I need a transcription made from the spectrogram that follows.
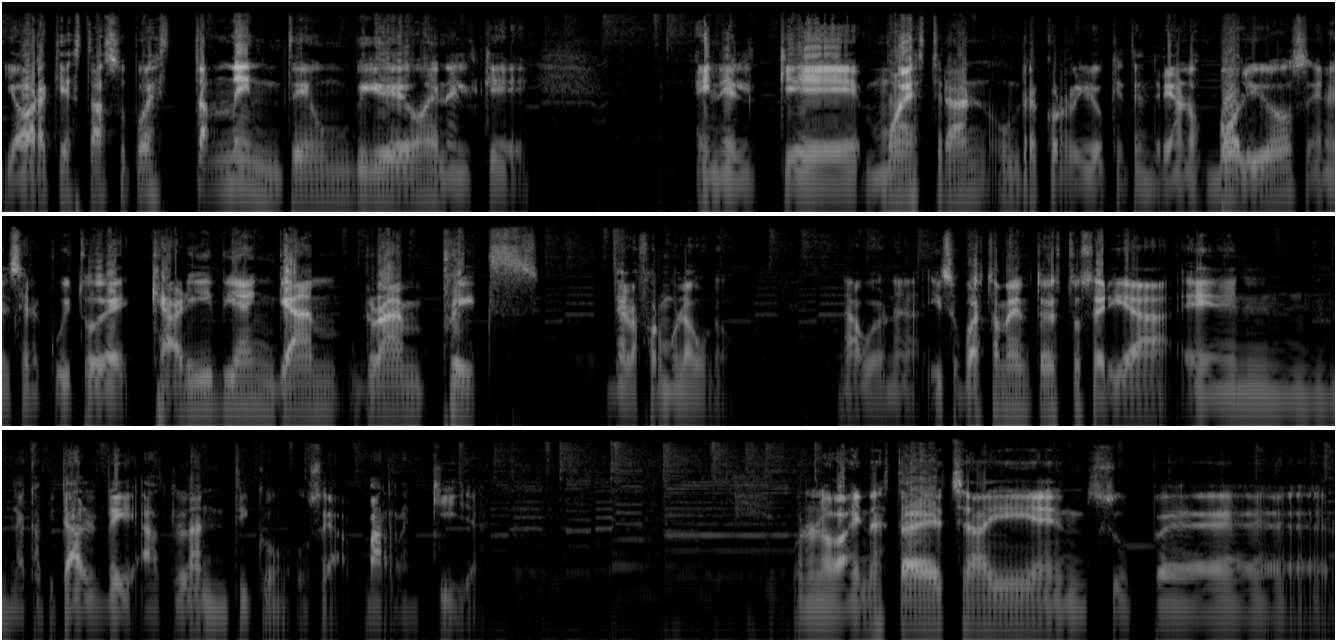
Y ahora aquí está supuestamente un video en el que en el que muestran un recorrido que tendrían los bólidos en el circuito de Caribbean Grand Prix de la Fórmula 1. Nada. Y supuestamente esto sería en la capital de Atlántico, o sea, Barranquilla. Bueno, la vaina está hecha ahí en super...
